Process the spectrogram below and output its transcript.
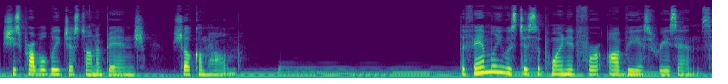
She's probably just on a binge. She'll come home. The family was disappointed for obvious reasons,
